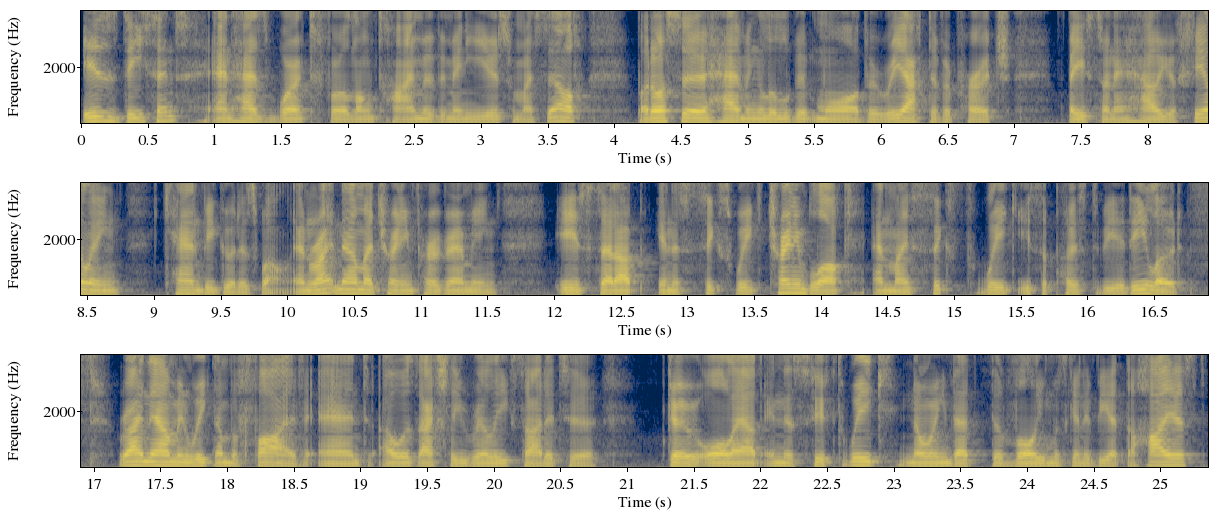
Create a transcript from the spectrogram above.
is decent and has worked for a long time over many years for myself, but also having a little bit more of a reactive approach based on how you're feeling can be good as well. And right now, my training programming is set up in a six week training block, and my sixth week is supposed to be a deload. Right now, I'm in week number five, and I was actually really excited to go all out in this fifth week, knowing that the volume was going to be at the highest,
